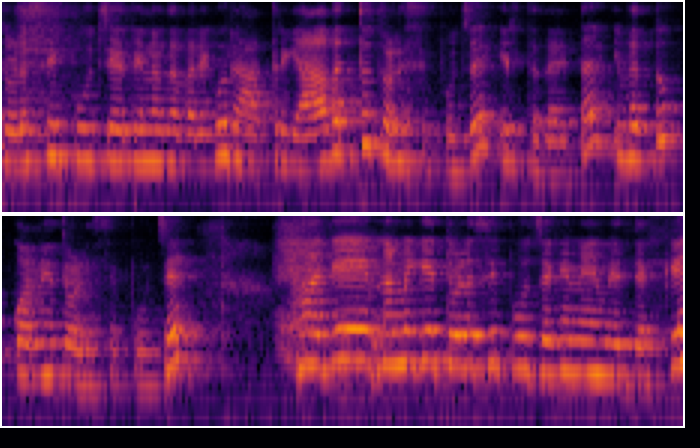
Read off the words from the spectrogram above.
ತುಳಸಿ ಪೂಜೆ ದಿನದವರೆಗೂ ರಾತ್ರಿ ಯಾವತ್ತೂ ತುಳಸಿ ಪೂಜೆ ಇರ್ತದೆ, ಆಯ್ತಾ? ಇವತ್ತು ಕೊನೆ ತುಳಸಿ ಪೂಜೆ. ಹಾಗೆ ನಮಗೆ ತುಳಸಿ ಪೂಜೆಗೆ ನೈವೇದ್ಯಕ್ಕೆ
